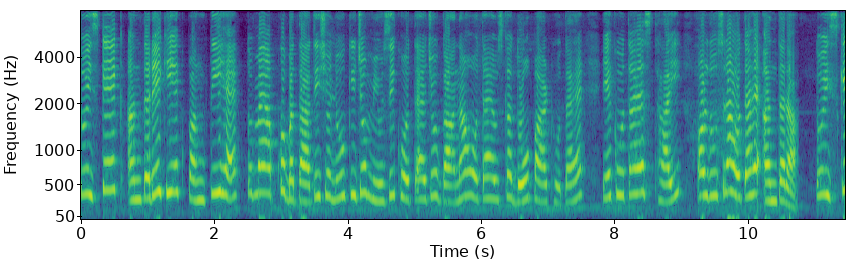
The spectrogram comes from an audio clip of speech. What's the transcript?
तो इसके एक अंतरे की एक पंक्ति है तो मैं आपको बताती चलूँ कि जो म्यूज़िक होता है, जो गाना होता है, उसका दो पार्ट होता है, एक होता है स्थायी और दूसरा होता है अंतरा। तो इसके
